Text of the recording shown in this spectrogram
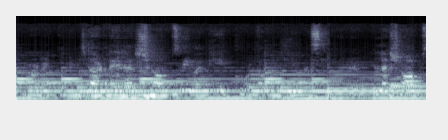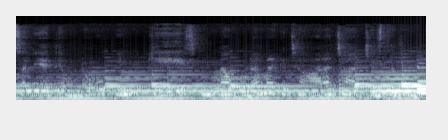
ప్రోడక్ట్ గురించి టైలర్ షాప్స్ ఇవన్నీ ఎక్కువ ఉండవు మనకి యూఎస్ ఇలా షాప్స్ అవి అయితే ఉండవు. ఇన్ కేస్ ఉన్నా కూడా మనకి చాలా ఛార్జ్ చేస్తారు.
